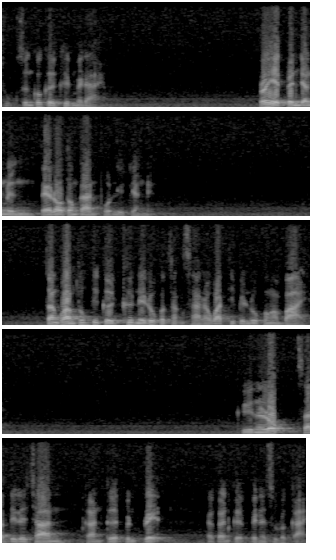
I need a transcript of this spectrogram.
สุข ซึ่งก็เกิดขึ้นไม่ได้ เพราะเหตุเป็นอย่างหนึ่ง แต่เราต้องการผลอีกอย่างหนึ่งทั้งความทุกข์ที่เกิดขึ้นในรูปของสังสารวัฏที่เป็นรูปของอบาย คือนรกสัตว์ดิเรกชันการเกิดเป็นเปรตและการเกิดเป็นอสุรกาย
